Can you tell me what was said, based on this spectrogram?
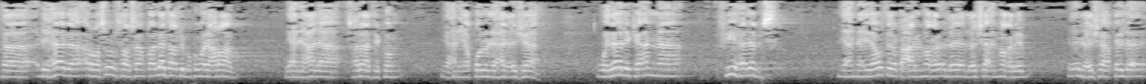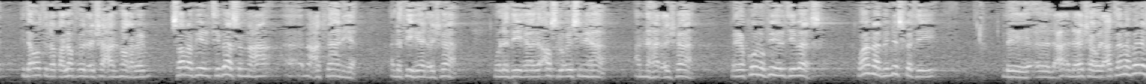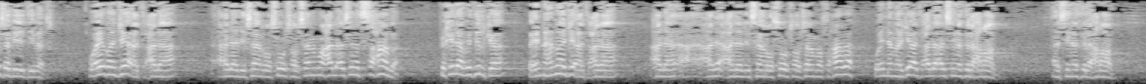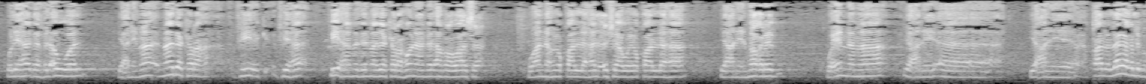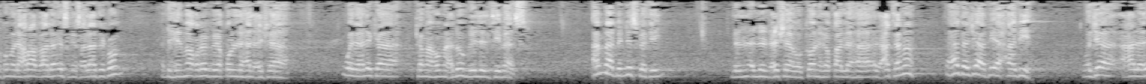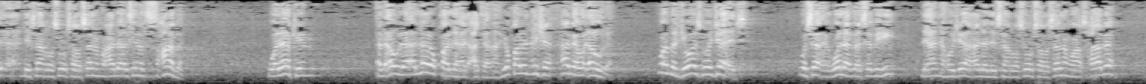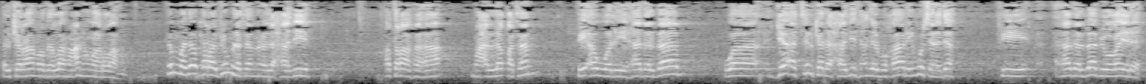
فلهذا الرسول صلى الله عليه وسلم قال لا تغلبكم الأعراب يعني على صلاتكم يعني يقولون لها العشاء. وذلك أن فيها لبس لأنه إذا أطلق على المغرب العشاء المغرب العشاء قيل إذا أطلق لفظ العشاء على المغرب صار فيه التباس مع مع الثانية التي هي العشاء والتي هذا أصل اسمها أنها العشاء فيكون فيه التباس. وأما بالنسبة للعشاء والعتمة فليس فيه التباس. وأيضا جاءت على على لسان الرسول صلى الله عليه وسلم وعلى ألسنة الصحابة. بخلاف تلك فإنها ما جاءت على على على على لسان الرسول صلى الله عليه وسلم والصحابة وإنما جاءت على ألسنة الأعراب. ألسنة الأعراب. ولهذا في الأول يعني ما ما ذكر في فيها فيها مثل ما ذكر هنا أن الأمر واسع وأنه يقال لها العشاء ويقال لها يعني المغرب وإنما يعني آه يعني قال لا يغلبكم الأعراب على اسم صلاتكم اللي هي المغرب يقول لها العشاء. وذلك كما هو معلوم للالتباس. أما بالنسبة للعشاء وكونه يقال لها العتمة فهذا جاء في أحاديث وجاء على لسان الرسول صلى الله عليه وسلم وعلى ألسنة الصحابة. ولكن الأولى أن لا يقال لها العتمة يقال العشاء هذا هو الأولى. وأما الجواز هو جائز وسائغ ولا بأس به لأنه جاء على لسان الرسول صلى الله عليه وسلم وأصحابه الكرام رضي الله عنهم وأرضاهم. ثم ذكر جملة من الأحاديث أطرافها معلقة في أول هذا الباب وجاءت تلك الأحاديث عند البخاري مسندة في هذا الباب وغيره.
